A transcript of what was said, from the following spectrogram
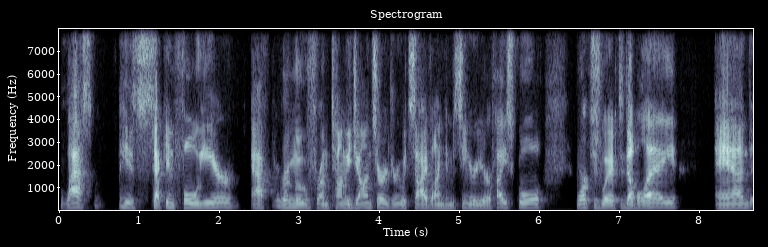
last his second full year after removed from Tommy John surgery, which sidelined him senior year of high school, worked his way up to double A. And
